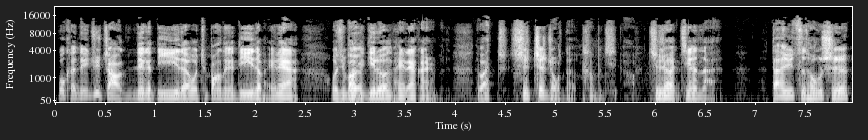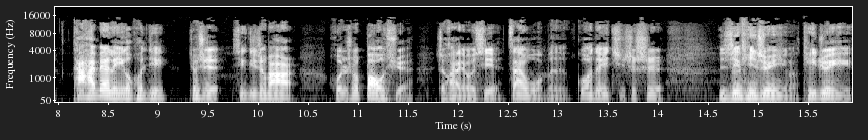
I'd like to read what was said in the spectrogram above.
我肯定去找那个第一的，我去帮那个第一的陪练，我去帮你第六的陪练干什么的，对吧？是这种的看不起啊，其实很艰难。但与此同时，他还面临一个困境，就是《星际争霸二》或者说《暴雪》这款游戏，在我们国内其实是已经停止运营了。停止运营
